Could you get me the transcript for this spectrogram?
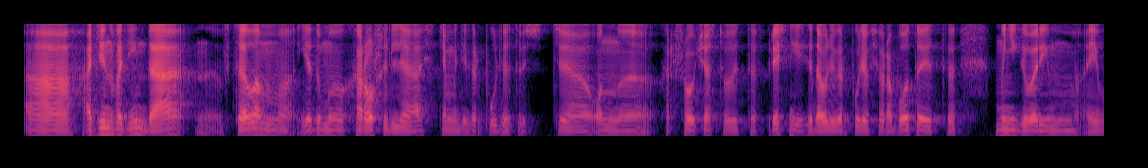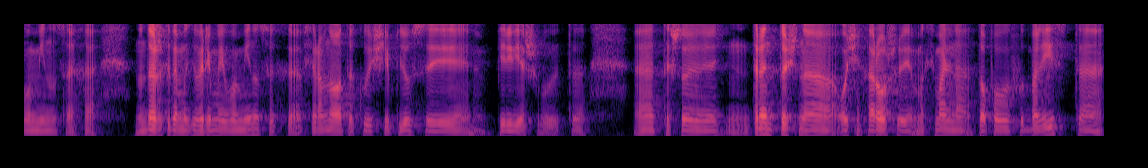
А, один в один, да. В целом, я думаю, хороший для системы Ливерпуля. То есть э, он э, хорошо участвует в прессинге, когда у Ливерпуля все работает. Мы не говорим о его минусах. Но даже когда мы говорим о его минусах, все равно атакующие плюсы перевешивают. Э, так что тренд точно очень хороший, максимально топовый футболист. Э,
